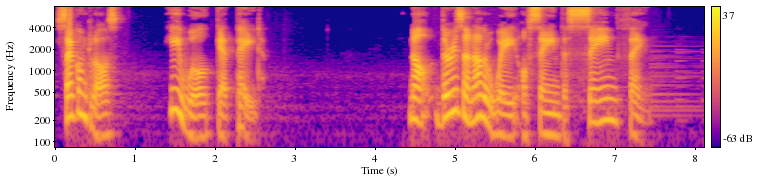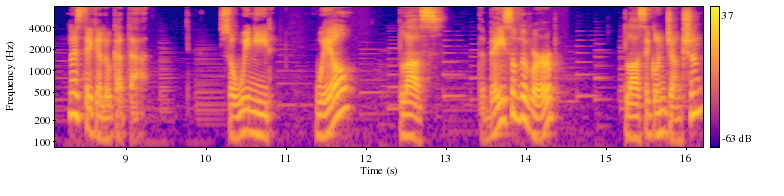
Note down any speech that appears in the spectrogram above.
Second clause, he will get paid. Now, there is another way of saying the same thing. Let's take a look at that. So we need will plus the base of the verb plus a conjunction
